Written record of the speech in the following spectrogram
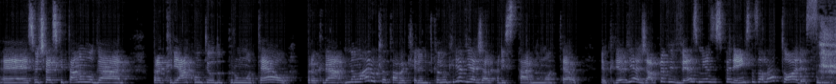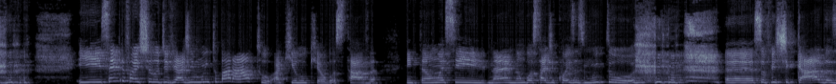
É, se eu tivesse que estar num lugar para criar conteúdo para um hotel, para criar, não era o que eu estava querendo, porque eu não queria viajar para estar num hotel. Eu queria viajar para viver as minhas experiências aleatórias. e sempre foi um estilo de viagem muito barato, aquilo que eu gostava. Então, esse, né, não gostar de coisas muito é, sofisticadas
